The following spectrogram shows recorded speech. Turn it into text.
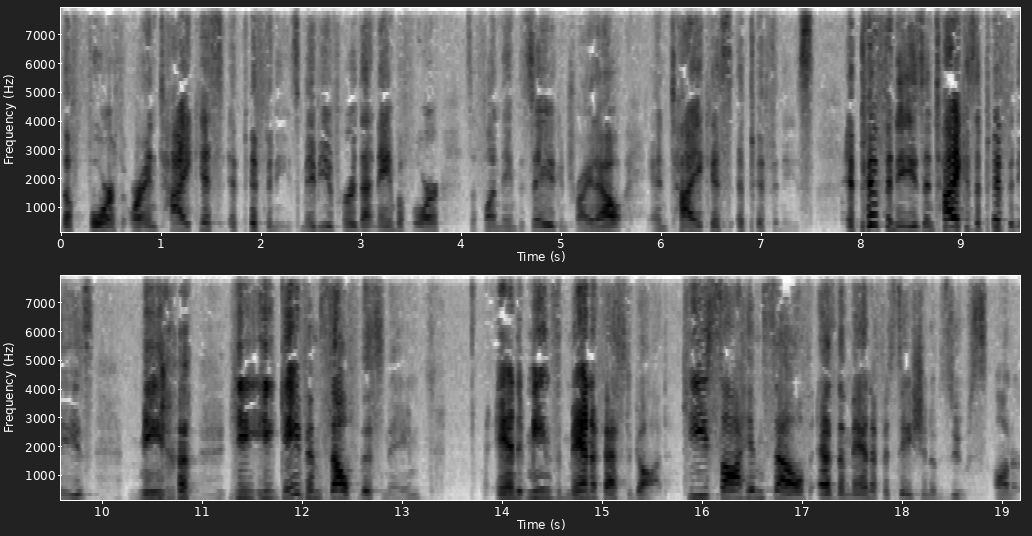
the Fourth, or Antiochus Epiphanes. Maybe you've heard that name before. A fun name to say. You can try it out. Antiochus Epiphanes. Epiphanes, Antiochus Epiphanes, mean, he, he gave himself this name, and it means manifest God. He saw himself as the manifestation of Zeus on earth.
